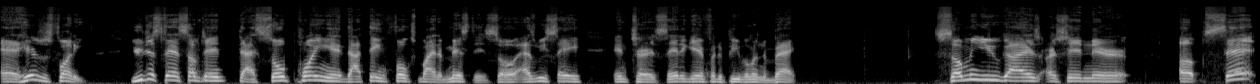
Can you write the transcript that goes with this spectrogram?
And here's what's funny you just said something that's so poignant that I think folks might have missed it. So as we say in church, say it again for the people in the back. Some of you guys are sitting there upset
